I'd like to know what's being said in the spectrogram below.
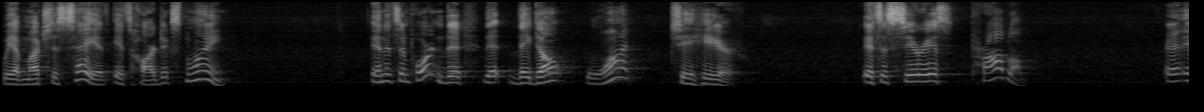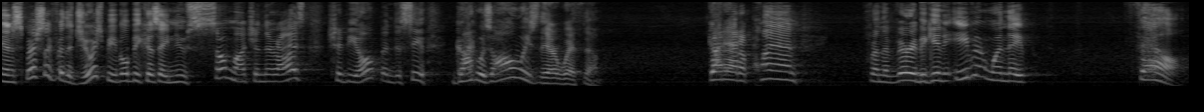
we have much to say, it, it's hard to explain. And it's important that, that they don't want to hear. It's a serious problem and especially for the Jewish people because they knew so much and their eyes should be open to see God was always there with them. God had a plan from the very beginning, even when they fell,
